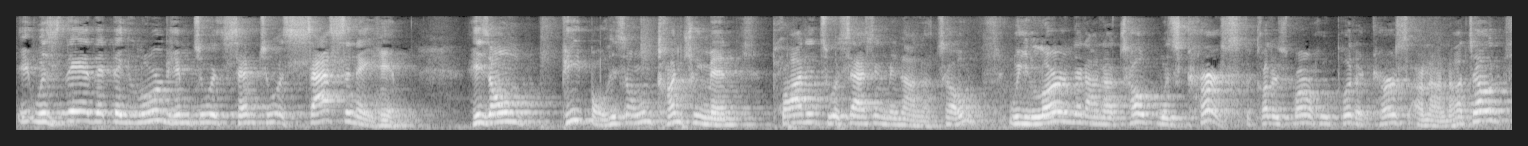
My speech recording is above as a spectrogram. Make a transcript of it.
It was there that they lured him to attempt to assassinate him. His own people, his own countrymen, plotted to assassinate Anatot. We learned that Anatot was cursed. The Kadosh Baruch Hu put a curse on Anatot.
